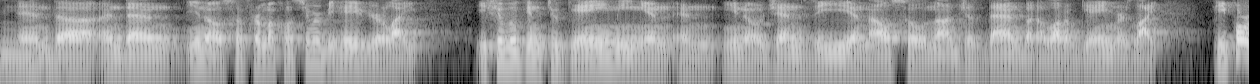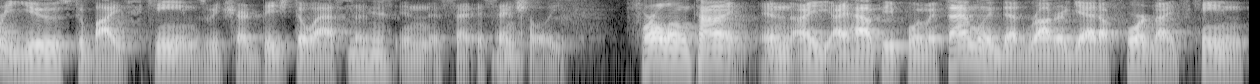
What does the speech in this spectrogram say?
Mm. And uh, and then you know, so from a consumer behavior, like if you look into gaming and and you know Gen Z and also not just then, but a lot of gamers, like people are used to buy skins, which are digital assets mm-hmm. in essentially. Mm-hmm. For a long time, and I, I have people in my family that rather get a Fortnite skin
